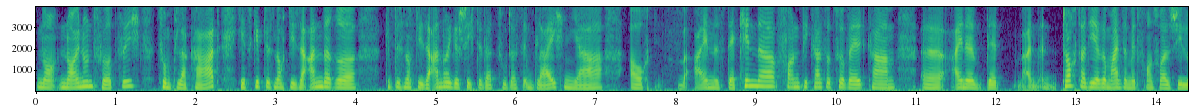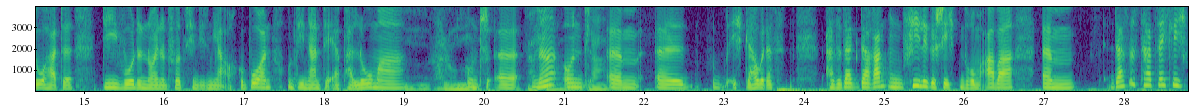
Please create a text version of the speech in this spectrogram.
49 zum Plakat. Jetzt gibt es noch diese andere, gibt es noch diese andere Geschichte dazu, dass im gleichen Jahr auch eines der Kinder von Picasso zur Welt kam. Äh, eine der eine Tochter, die er gemeinsam mit Françoise Gillot hatte, die wurde 49 in diesem Jahr auch geboren und die nannte er Paloma. Paloma. Und äh, ne und ähm, äh, ich glaube, dass also da, da ranken viele Geschichten drum, aber ähm, das ist tatsächlich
